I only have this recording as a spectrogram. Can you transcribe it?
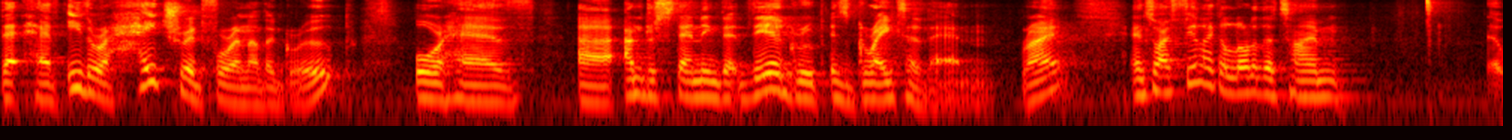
that have either a hatred for another group or have uh, understanding that their group is greater than, right? And so I feel like a lot of the time, uh,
